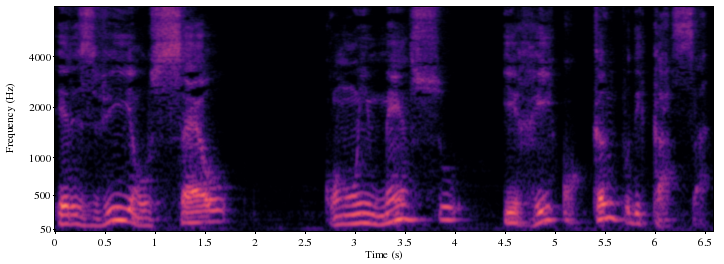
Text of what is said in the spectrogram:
eles viam o céu como um imenso e rico campo de caça.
